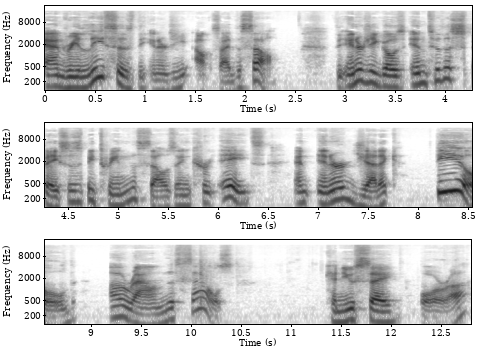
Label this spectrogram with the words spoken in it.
and releases the energy outside the cell. The energy goes into the spaces between the cells and creates an energetic field around the cells. Can you say aura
